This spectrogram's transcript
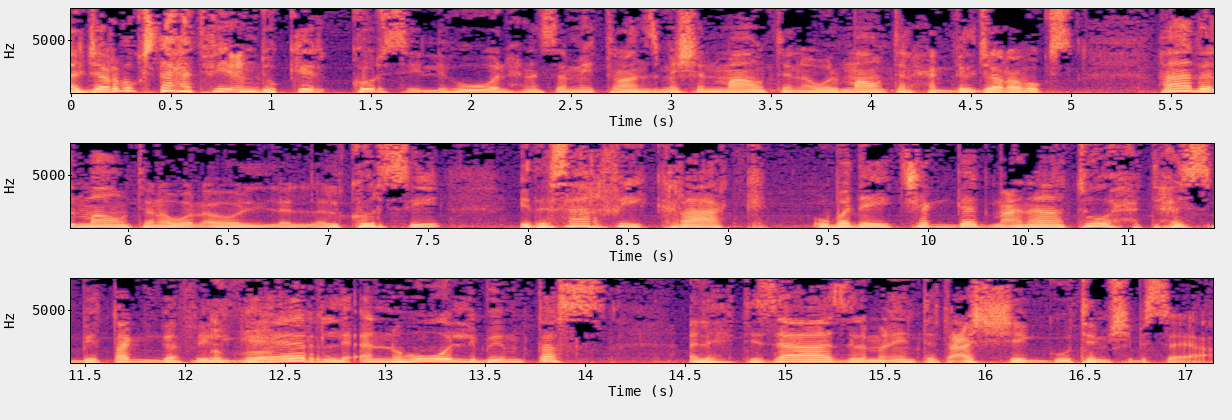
ال gearbox تحت في عنده كر- كرسي اللي هو نحن نسميه transmission mounting أو ال mounting حق ال gearbox هذا ال mounting أو, ال أو ال ال الكرسي إذا صار فيه crack وبدأ يتشقق معناته حتحس بطقة في. الجير لأنه هو اللي بيمتص الاهتزاز لما انت تعشق وتمشي بالسيارة.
